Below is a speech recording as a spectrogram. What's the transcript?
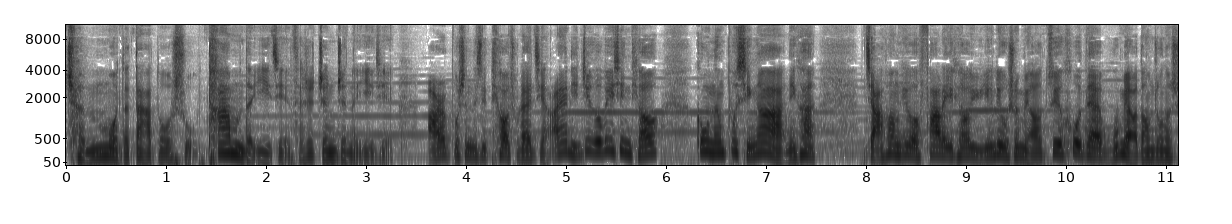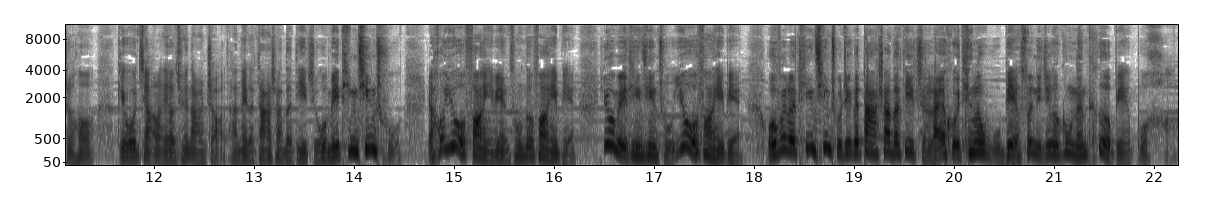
沉默的大多数，他们的意见才是真正的意见，而不是那些跳出来讲，哎呀，你这个微信条功能不行啊！你看。甲方给我发了一条语音，六十秒，最后在五秒当中的时候给我讲了要去哪儿找他那个大厦的地址，我没听清楚，然后又放一遍，从头放一遍，又没听清楚，又放一遍。我为了听清楚这个大厦的地址，来回听了五遍，所以你这个功能特别不好。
